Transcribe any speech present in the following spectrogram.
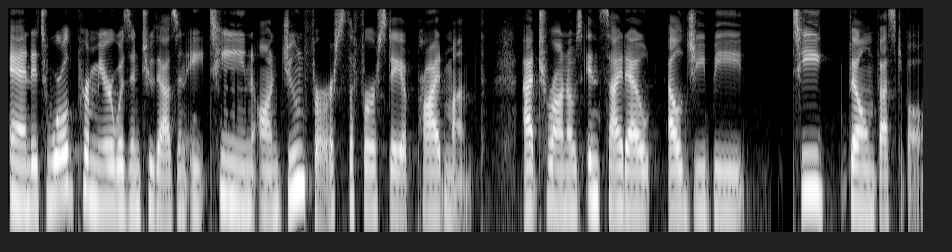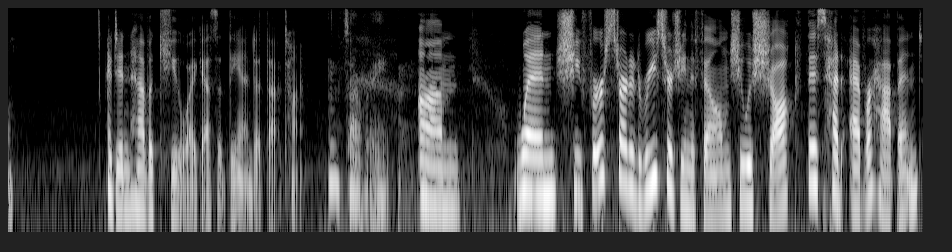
And its world premiere was in 2018 on June 1st, the first day of Pride Month, at Toronto's Inside Out LGBT Film Festival. I didn't have a cue, I guess, at the end at that time. It's all right. Um, when she first started researching the film, she was shocked this had ever happened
